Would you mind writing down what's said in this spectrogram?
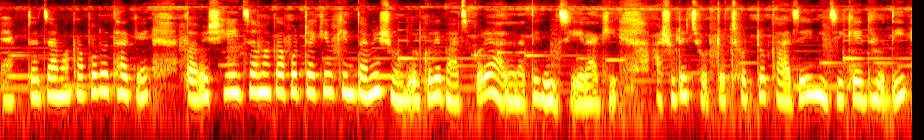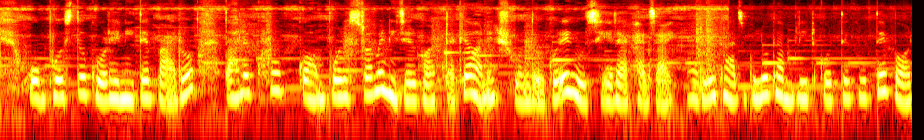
একটা জামা কাপড়ও থাকে তবে সেই জামা কাপড়টাকেও কিন্তু আমি সুন্দর করে ভাঁজ করে আলনাতে গুছিয়ে রাখি। আসলে ছোট্ট ছোট্ট কাজেই নিজেকে যদি অভ্যস্ত করে নিতে পারো তাহলে খুব কম পরিশ্রমে নিজের ঘরটাকে অনেক সুন্দর করে গুছিয়ে রাখা যায়। আর এই কাজগুলো কমপ্লিট করতে করতে বর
